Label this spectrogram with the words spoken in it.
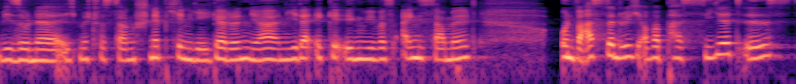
wie so eine, ich möchte fast sagen, Schnäppchenjägerin, ja, an jeder Ecke irgendwie was eingesammelt. Und was dadurch aber passiert ist,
